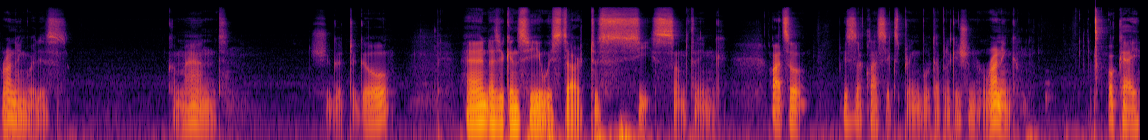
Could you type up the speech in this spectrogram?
running with this command should good to go. And as you can see, we start to see something. All right, so this is a classic Spring Boot application running. Okay,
